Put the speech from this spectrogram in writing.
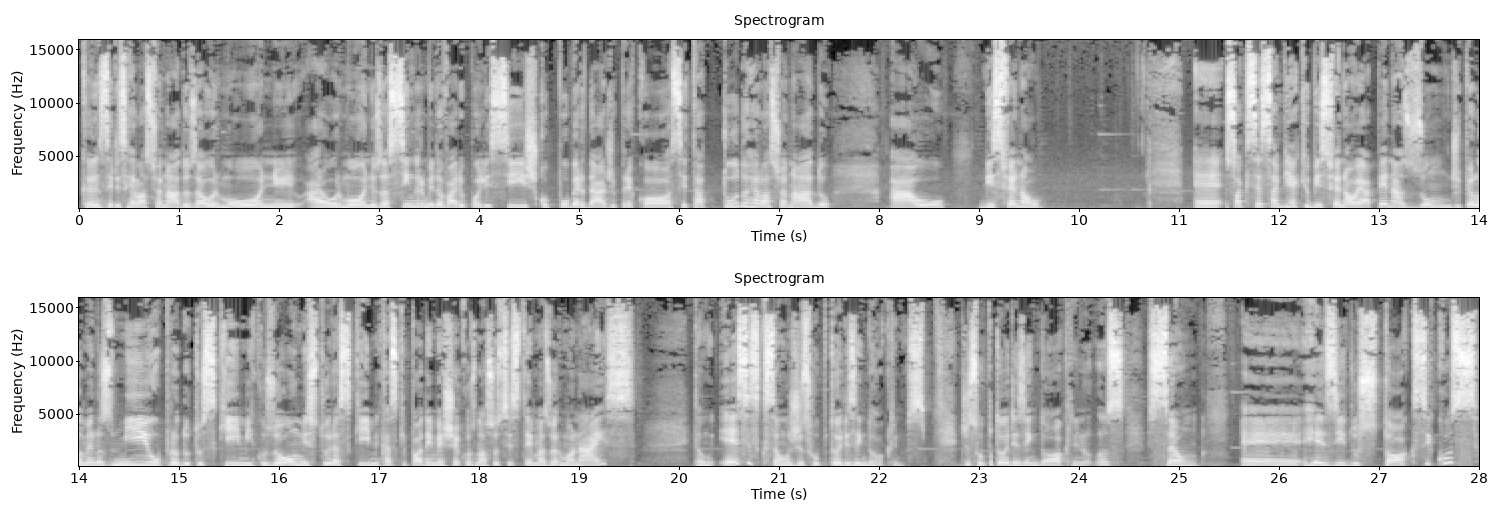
cânceres relacionados a, hormônio, a hormônios, a síndrome do ovário policístico, puberdade precoce, está tudo relacionado ao bisfenol. É, só que você sabia que o bisfenol é apenas um de pelo menos mil produtos químicos ou misturas químicas que podem mexer com os nossos sistemas hormonais? Então, esses que são os disruptores endócrinos. Disruptores endócrinos são é, resíduos tóxicos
